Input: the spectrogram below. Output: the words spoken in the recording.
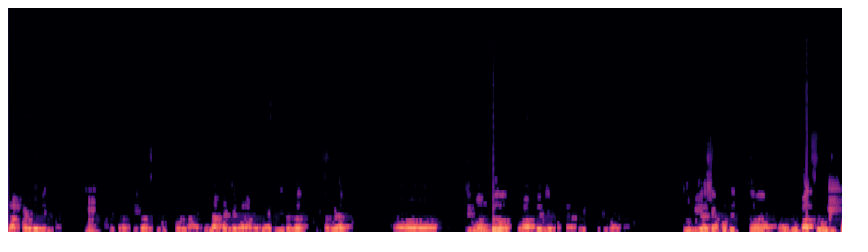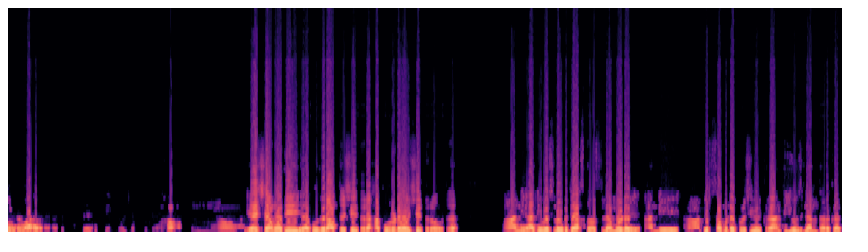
लाखांमध्ये आहे. हम्म. आणि प्रत्येकाचं उत्पन्न आहे ते लाखाच्या घरामध्ये आहे. ही जगातली सगळ्यात अ, श्रीमंत ग्रामपंचायत. तुम्ही अशा पद्धतीचं अ, लोकांचं उत्पन्न वाढवण्यासाठी कुठले कुठले नियोजन केले आहे? अं, याच्यामध्ये अगोदर आमचं क्षेत्र हा कोरडवाहू क्षेत्र होतं आणि आदिवासी लोक जास्त असल्यामुळे आणि बिरसा मुंडा कृषी क्रांती योजनेअंतर्गत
